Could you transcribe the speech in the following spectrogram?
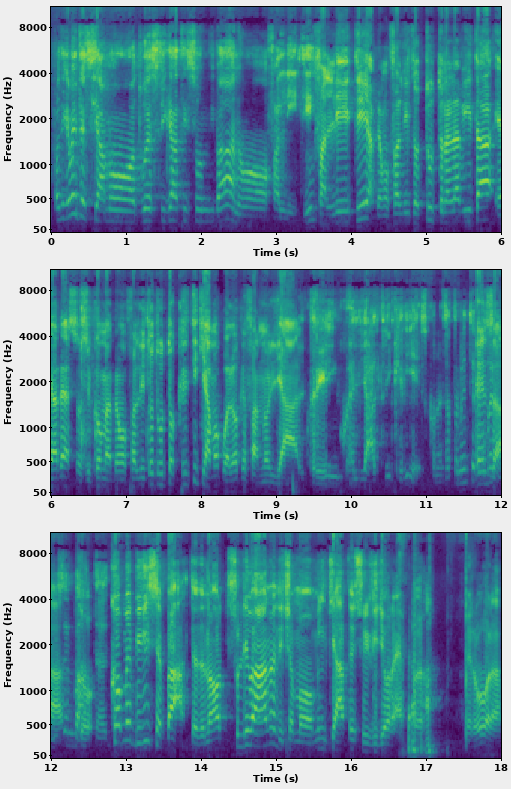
Praticamente siamo due sfigati su un divano falliti. Falliti, abbiamo fallito tutto nella vita e adesso, siccome abbiamo fallito tutto, critichiamo quello che fanno gli altri. In quegli altri che riescono, esattamente come Esatto, Beavis and Butthead. come Beavis e Butted, no? Sul divano e diciamo minchiate sui video rap. Per ora.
